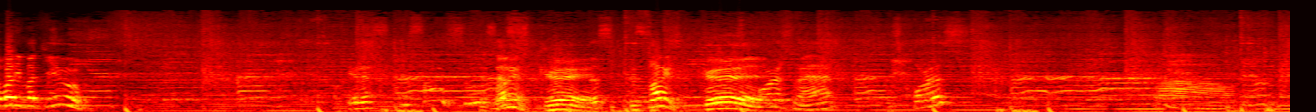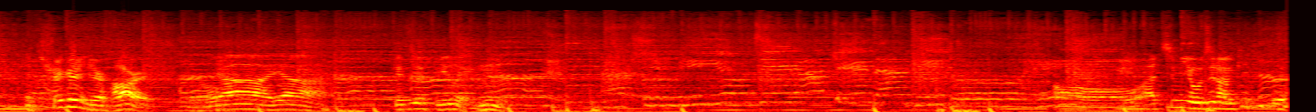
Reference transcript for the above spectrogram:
nobody but you. Okay, this, this song is so This song is good. This- This song is good. chorus, man. This chorus. Wow. It triggers your heart. You know? Yeah, yeah. Gives you a feeling. Mm. 어, 아침이 오질 않게 기도해.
